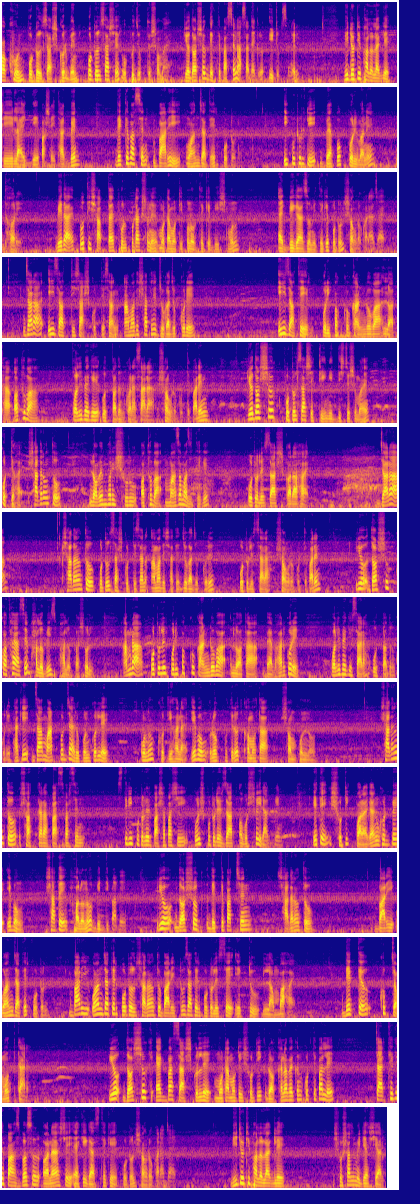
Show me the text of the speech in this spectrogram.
কখন পটল চাষ করবেন পটল চাষের উপযুক্ত সময়? প্রিয় দর্শক, দেখতে পাচ্ছেন আসাদ এগ্রো ইউটিউব চ্যানেল। ভিডিওটি ভালো লাগলে একটি লাইক দিয়ে পাশেই থাকবেন। দেখতে পাচ্ছেন বাড়ি ওয়ান জাতের পটল। এই পটলটি ব্যাপক পরিমাণে ধরে। বেদায় প্রতি সপ্তাহে ফুল প্রোডাকশনে মোটামুটি পনেরো থেকে বিশ মন এক বিঘা জমি থেকে পটল সংগ্রহ করা যায়। যারা এই জাতটি চাষ করতে চান, আমাদের সাথে যোগাযোগ করে এই জাতের পরিপক্ক কাণ্ড বা লতা অথবা পলিব্যাগে উৎপাদন করা চারা সংগ্রহ করতে পারেন। প্রিয় দর্শক, পটল চাষ একটি নির্দিষ্ট সময়ে করতে হয়। সাধারণত নভেম্বরের শুরু অথবা মাঝামাঝি থেকে পটলের চাষ করা হয়। যারা সাধারণত পটল চাষ করতে চান, আমাদের সাথে যোগাযোগ করে পটলের চারা সংগ্রহ করতে পারেন। প্রিয় দর্শক, কথায় আছে, ভালো বীজ, ভালো ফসল। আমরা পটলের পরিপক্ক কাণ্ড বা লতা ব্যবহার করে পলিব্যাগে চারা উৎপাদন করে থাকি, যা মাঠ পর্যায়ে রোপণ করলে কোনো ক্ষতি হয় না এবং রোগ প্রতিরোধ ক্ষমতা সম্পন্ন। সাধারণত শতকরা পাঁচ পার্সেন্ট স্ত্রী পটলের পাশাপাশি পুরুষ পটলের জাত অবশ্যই রাখবেন। এতে সঠিক পরাগায়ন ঘটবে এবং সাথে ফলনও বৃদ্ধি পাবে। প্রিয় দর্শক, দেখতে পাচ্ছেন, সাধারণত বাড়ি ওয়ান জাতের পটল। বাড়ি ওয়ান জাতের পটল সাধারণত বাড়ি টু জাতের পটলের চেয়ে একটু লম্বা হয়। দেখতেও খুব চমৎকার। প্রিয় দর্শক, একবার চাষ করলে মোটামুটি সঠিক রক্ষণাবেক্ষণ করতে পারলে চার থেকে পাঁচ বছর অনায়াসে একই গাছ থেকে পটল সংগ্রহ করা যায়। ভিডিওটি ভালো লাগলে সোশ্যাল মিডিয়া শেয়ার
